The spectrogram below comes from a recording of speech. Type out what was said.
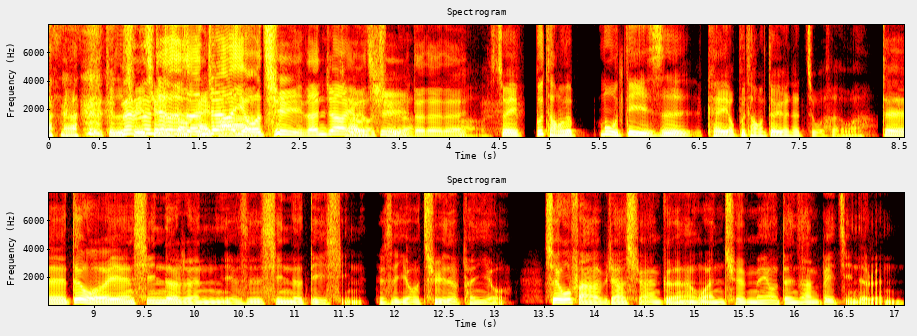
就是那那就是人就要有趣，人就要有趣，有趣对对对、哦。所以不同的目的是可以有不同队员的组合嘛？对，对我而言，新的人也是新的地形，就是有趣的朋友，所以我反而比较喜欢跟完全没有登山背景的人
